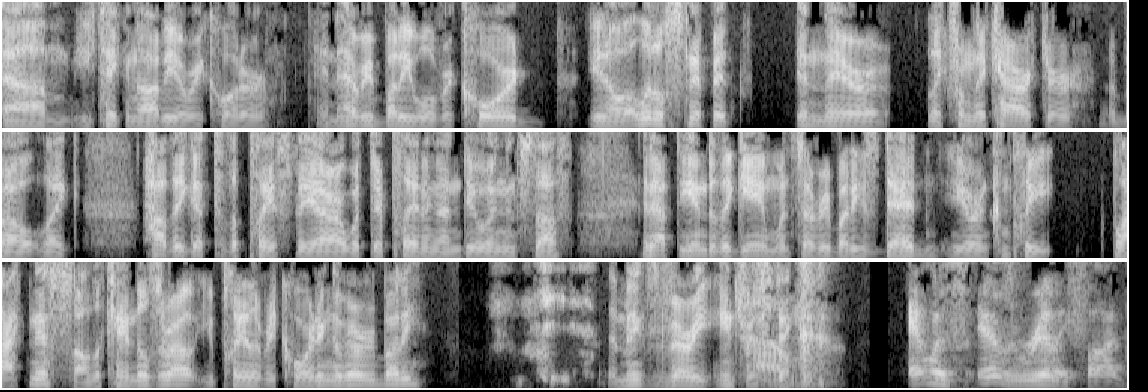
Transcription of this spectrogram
um, you take an audio recorder and everybody will record, you know, a little snippet in their like from their character about like how they get to the place they are, what they're planning on doing and stuff. And at the end of the game, once everybody's dead, you're in complete blackness, all the candles are out, you play the recording of everybody. Jeez. It makes it very interesting. It was it was really fun.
